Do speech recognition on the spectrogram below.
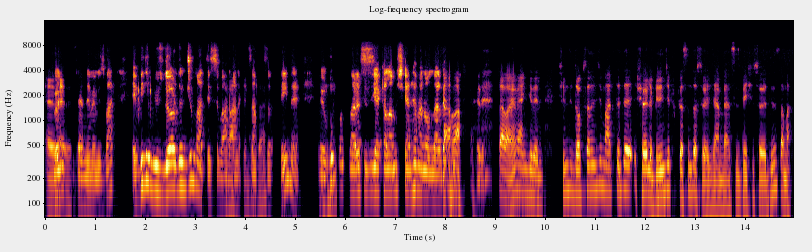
Evet, Böyle evet. bir düzenlememiz var. E, bir de 104. maddesi var Maddemiz anayasamızın değil mi? E, bu konulara sizi yakalamışken hemen onlarda Tamam. Tamam hemen girelim. Şimdi 90. maddede şöyle birinci fıkrasını da söyleyeceğim ben. Siz beşi söylediniz ama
